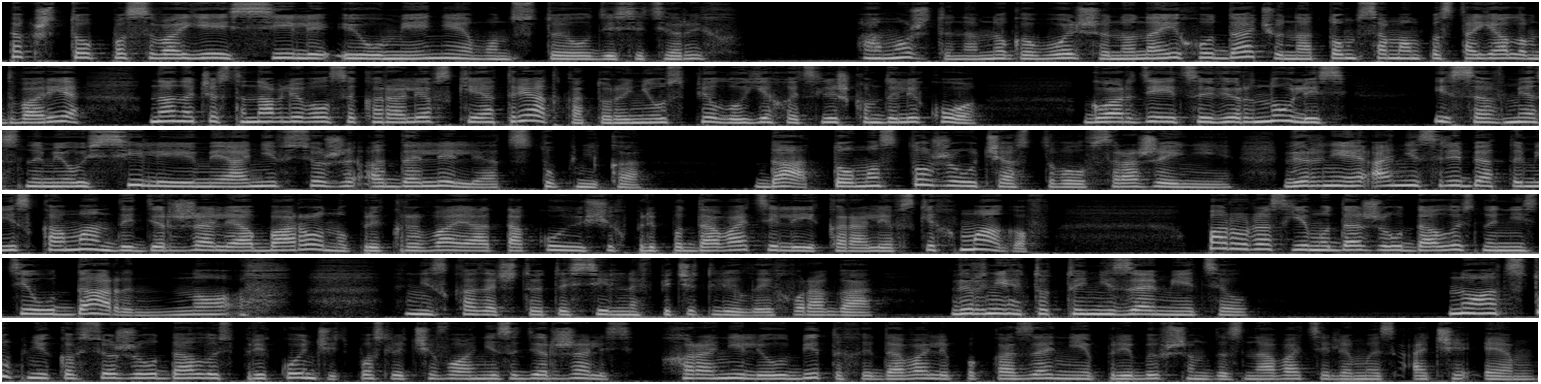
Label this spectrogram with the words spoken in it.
так что по своей силе и умениям он стоил десятерых. А может, и намного больше, но на их удачу на том самом постоялом дворе на ночь останавливался королевский отряд, который не успел уехать слишком далеко. Гвардейцы вернулись, и совместными усилиями они все же одолели отступника. Да, Томас тоже участвовал в сражении. Вернее, они с ребятами из команды держали оборону, прикрывая атакующих преподавателей и королевских магов. Пару раз ему даже удалось нанести удары, но не сказать, что это сильно впечатлило их врага. Вернее, тот ты не заметил. Но отступника все же удалось прикончить, после чего они задержались, хоронили убитых и давали показания прибывшим дознавателям из АЧМ.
